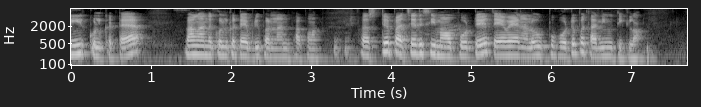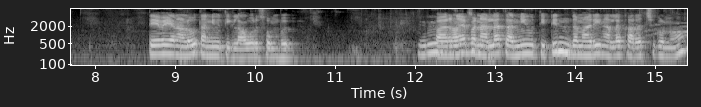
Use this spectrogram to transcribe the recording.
நீர் கொழுக்கட்டை. வாங்க அந்த கொழுக்கட்டை எப்படி பண்ணலான்னு பார்க்கலாம். ஃபஸ்ட்டு பச்சரிசி மாவு போட்டு தேவையான அளவு உப்பு போட்டு இப்போ தண்ணி ஊற்றிக்கலாம் தேவையான அளவு தண்ணி ஊற்றிக்கலாம் ஒரு சொம்பு. பாருங்கள் இப்போ நல்லா தண்ணி ஊற்றிட்டு இந்த மாதிரி நல்லா கரைச்சிக்கணும்.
